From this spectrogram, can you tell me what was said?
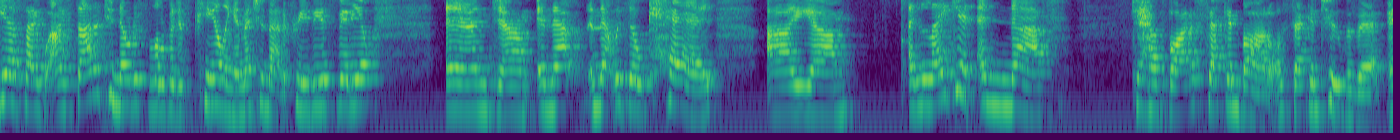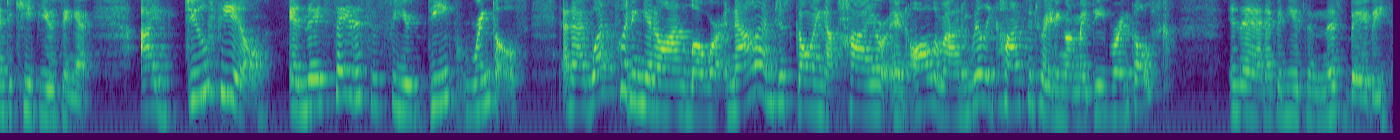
yes, I, I started to notice a little bit of peeling. I mentioned that in a previous video. And, um, and, that, and that was okay. I, um, I like it enough to have bought a second bottle, a second tube of it, and to keep using it. I do feel, and they say this is for your deep wrinkles, and I was putting it on lower, now I'm just going up higher and all around and really concentrating on my deep wrinkles. And then I've been using this baby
